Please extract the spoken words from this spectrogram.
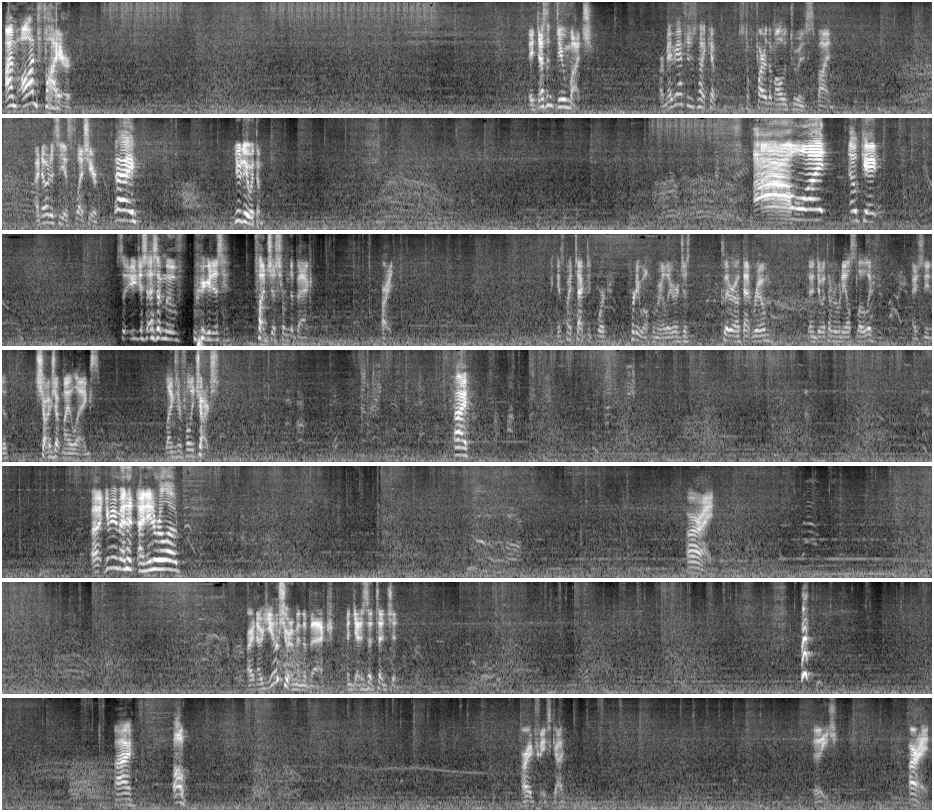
I'm on fire! It doesn't do much. Or maybe I have to just like have, just to fire them all into his spine. I notice he has flesh here. Hey! You deal with them. Oh, ah, what? Okay. So you just has a move where you just punch us from the back. Alright. I guess my tactic worked pretty well from earlier. Just clear out that room, then do it with everybody else slowly. I just need to charge up my legs. Legs are fully charged. Hi. Uh, give me a minute. I need to reload. All right, now you shoot him in the back and get his attention. Hi. Oh. All right, face guy. Ugh. All right.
